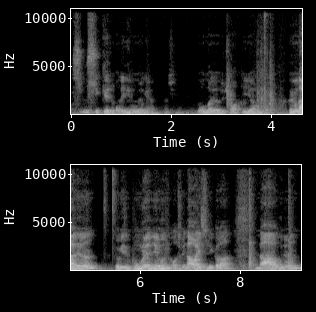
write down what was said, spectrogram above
쓸 수 있게 해줬다. 이게 혁명이야. 이것만 여러분들 정확히 이해하면 돼요. 그리고 나는 여기 지금 본문에 예문 어차피 나와 있으니까 나하고는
